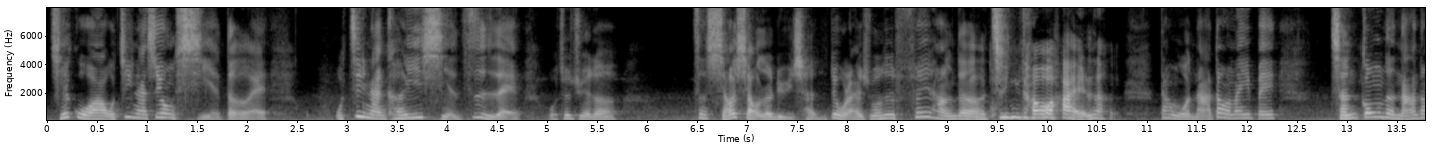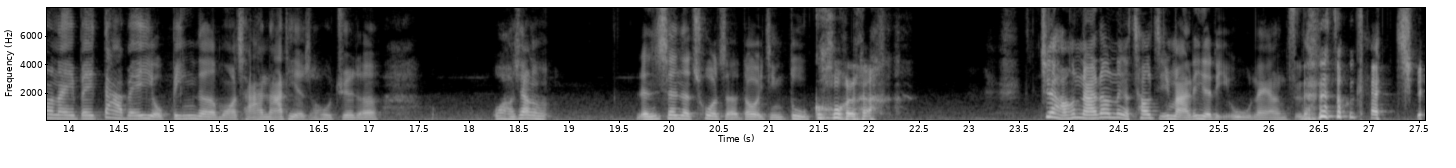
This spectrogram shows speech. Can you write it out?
结果啊，我竟然是用写的诶，我竟然可以写字诶，我就觉得这小小的旅程对我来说是非常的惊涛骇浪。但我拿到那一杯成功的拿到那一杯大杯有冰的抹茶拿铁的时候，我觉得我好像人生的挫折都已经度过了。就好像拿到那个超级玛丽的礼物那样子的那种感觉。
